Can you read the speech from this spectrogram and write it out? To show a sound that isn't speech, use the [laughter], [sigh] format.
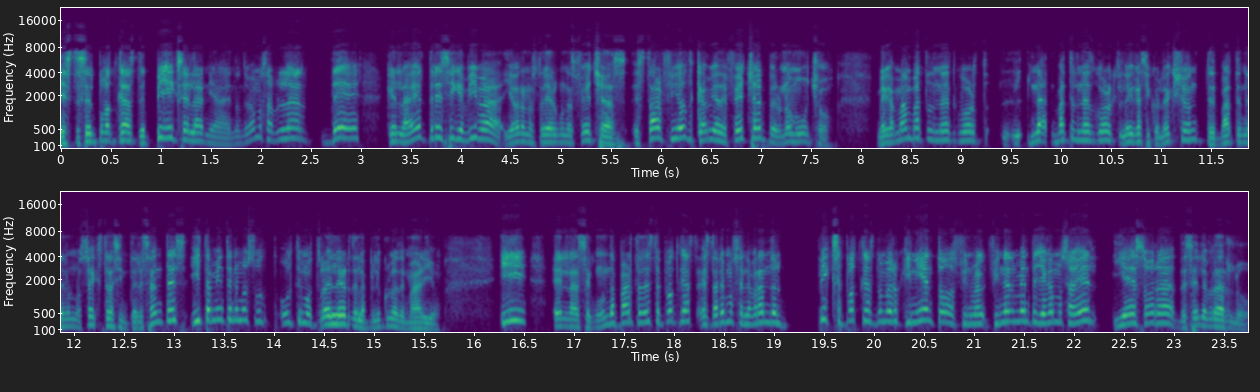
Este es el podcast de Pixelania, en donde vamos a hablar de que la E3 sigue viva y ahora nos trae algunas fechas. Starfield cambia de fecha, pero no mucho. Mega Man Battle Network, Battle Network Legacy Collection te va a tener unos extras interesantes y también tenemos un último tráiler de la película de Mario. Y en la segunda parte de este podcast estaremos celebrando el Pixel Podcast número 500. finalmente llegamos a él y es hora de celebrarlo.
